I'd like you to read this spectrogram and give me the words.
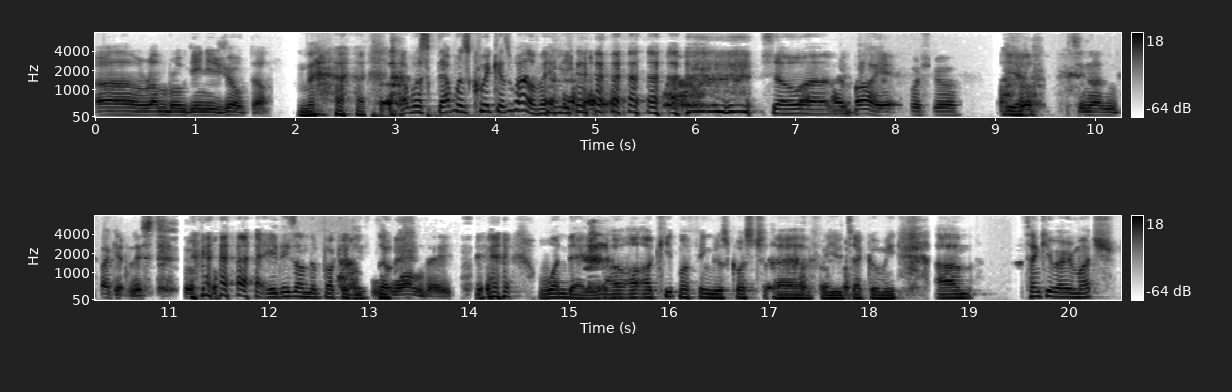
Uh, Lamborghini Jota. that was that was quick as well, maybe. so I um, buy it for sure. Yeah. it's in on bucket list. it is on the bucket list. So One day. one day, I'll, I'll keep my fingers crossed uh, for you, Takumi. Um, thank you very much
